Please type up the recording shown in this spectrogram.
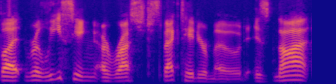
but releasing a rushed spectator mode is not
